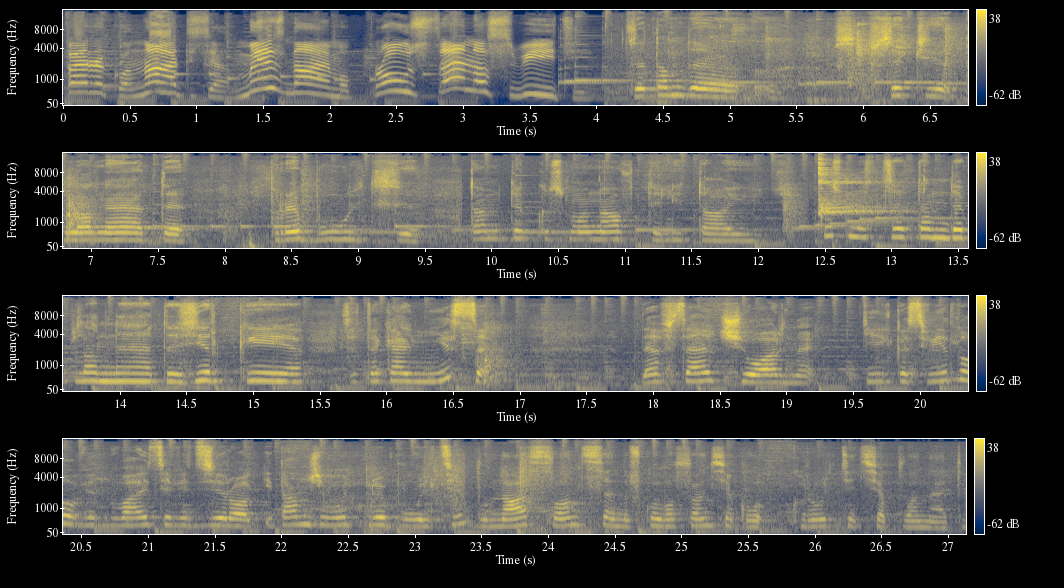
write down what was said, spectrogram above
переконатися, ми знаємо про усе на світі. Це там, де е, всякі планети, прибульці, там, де космонавти літають. Космос це там, де планети, зірки. Це таке місце, де все чорне. Тільки світло відбувається від зірок, і там живуть прибульці. У нас сонце навколо сонця крутяться планети.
